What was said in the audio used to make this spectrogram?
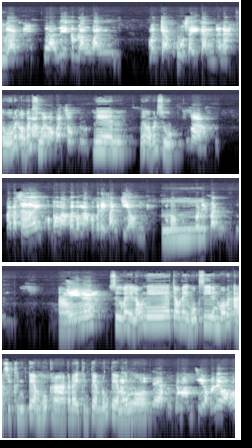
เผื่อเผื่อเลขกำลังวันมันจับคู่ใส่กันพะนะโอ้มันออกวันศุกเพราะาหวยร์ออกวันศุกร์แม่น มันออกวันศุกร์เออมันก็เซยเพราะว่าข่อยบ่มาข่อยบ่ได้ฝันเกี่ยวนี่อืบ่มบ่ได้ฝัน เอาสี่นะ ซื้อไว้ให้เราแน่เจ้าได้64แม่นบ่มันอาจสิขึ้นแต้ม6 5ก็ได้ขึ้นแต้มลงแต้มเห็นบ่ออแบบจะมาสิเราก็เลยว่าโอ้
